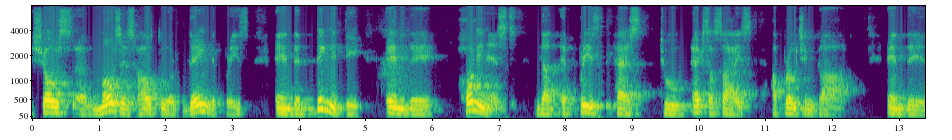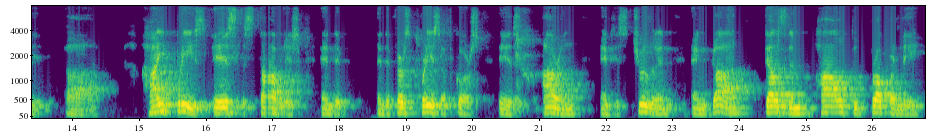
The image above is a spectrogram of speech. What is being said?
shows uh, Moses how to ordain the priest and the dignity and the holiness that a priest has to exercise approaching God. And the uh, high priest is established, and the, and the first priest, of course, is Aaron and his children, and God tells them how to properly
